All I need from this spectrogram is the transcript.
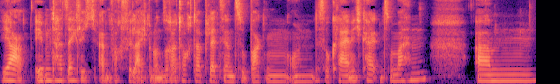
ja, eben tatsächlich einfach vielleicht mit unserer Tochter Plätzchen zu backen und so Kleinigkeiten zu machen. Ähm,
